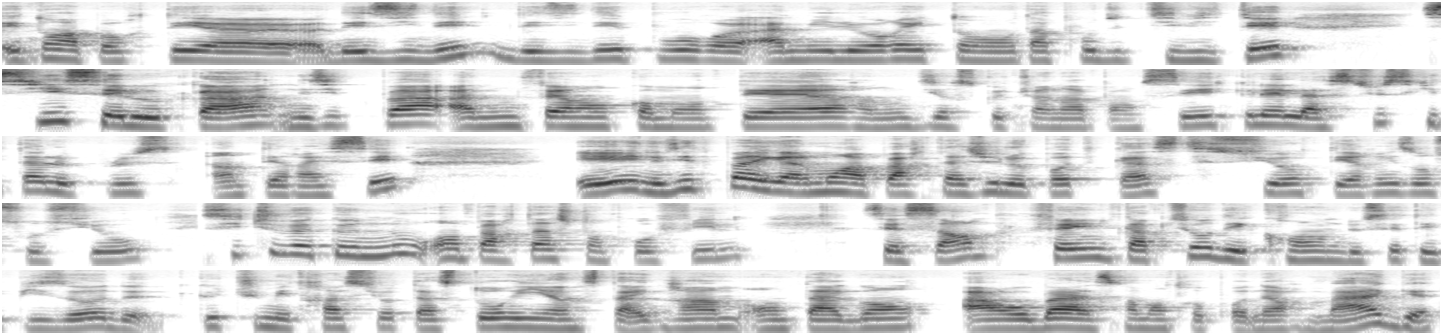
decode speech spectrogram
et t'ont apporté euh, des idées, des idées pour euh, améliorer ton, ta productivité. Si c'est le cas, n'hésite pas à nous faire un commentaire, à nous dire ce que tu en as pensé, quelle est l'astuce qui t'a le plus intéressé. Et n'hésite pas également à partager le podcast sur tes réseaux sociaux. Si tu veux que nous, on partage ton profil, c'est simple. Fais une capture d'écran de cet épisode que tu mettras sur ta story Instagram en taguant mag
